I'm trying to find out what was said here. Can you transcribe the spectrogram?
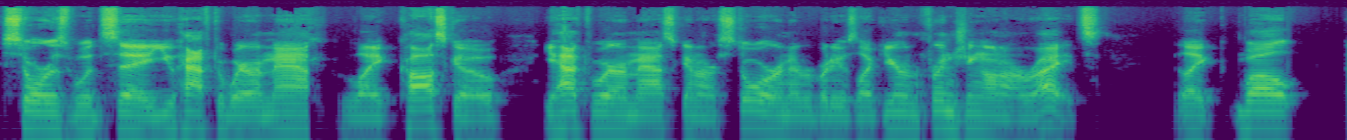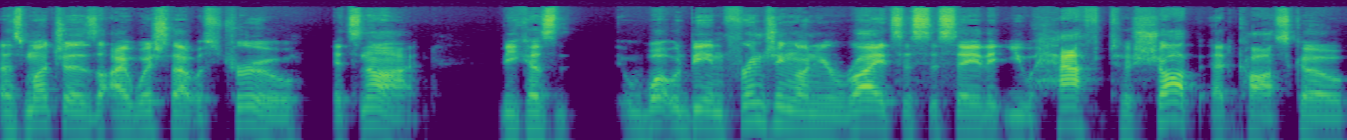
stores would say you have to wear a mask like Costco, you have to wear a mask in our store and everybody was like you're infringing on our rights. Like, well, as much as I wish that was true, it's not because what would be infringing on your rights is to say that you have to shop at Costco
